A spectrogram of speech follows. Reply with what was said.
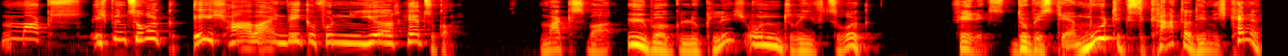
Max, ich bin zurück. Ich habe einen Weg gefunden, hierher zu kommen. Max war überglücklich und rief zurück. Felix, du bist der mutigste Kater, den ich kenne.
